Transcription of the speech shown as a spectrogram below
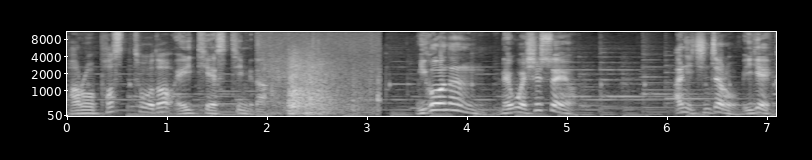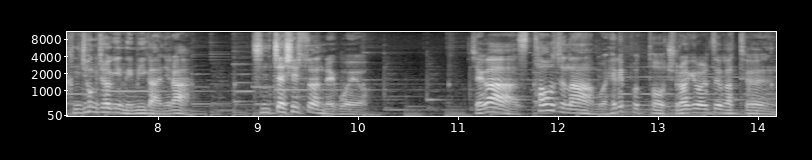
바로 퍼스트 오더 ATST입니다. 이거는 레고의 실수예요. 아니 진짜로 이게 긍정적인 의미가 아니라 진짜 실수한 레고예요. 제가 스타워즈나 뭐 해리포터, 주라기 월드 같은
